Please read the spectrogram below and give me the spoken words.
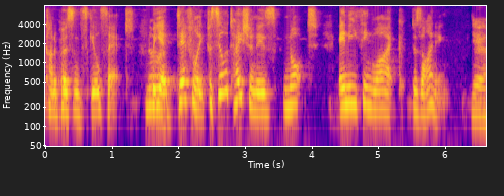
kind of person's skill set. no. But yeah, definitely, facilitation is not anything like designing. Yeah,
